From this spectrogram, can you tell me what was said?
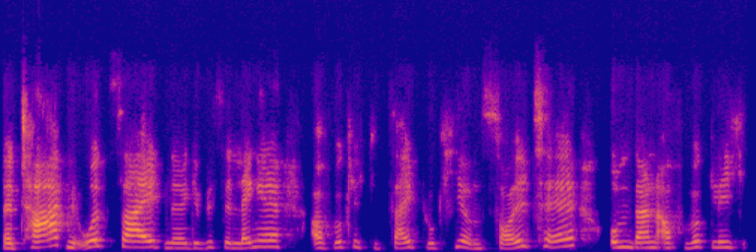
einen Tag, eine Uhrzeit, eine gewisse Länge auch wirklich die Zeit blockieren sollte, um dann auch wirklich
